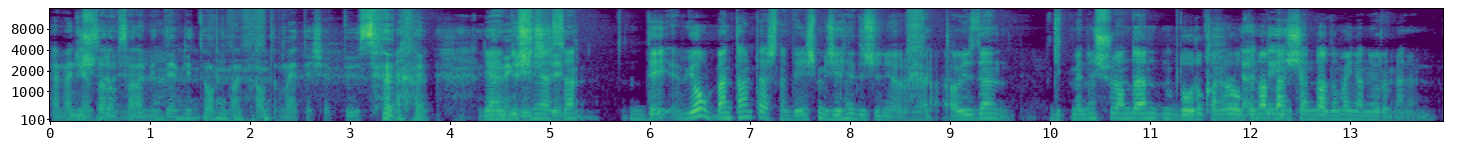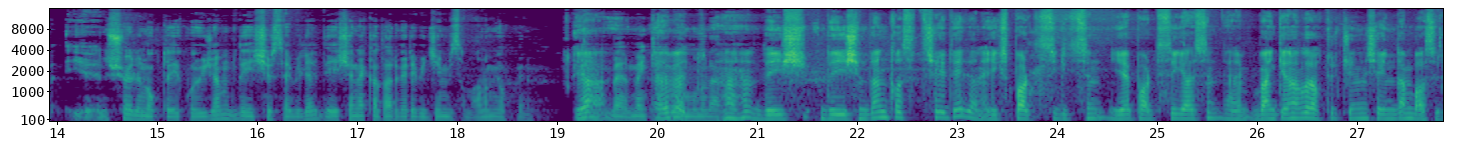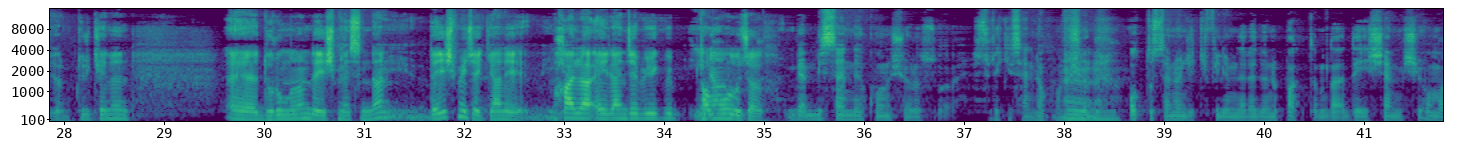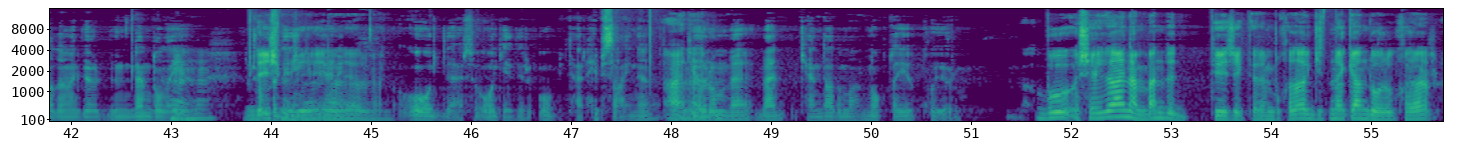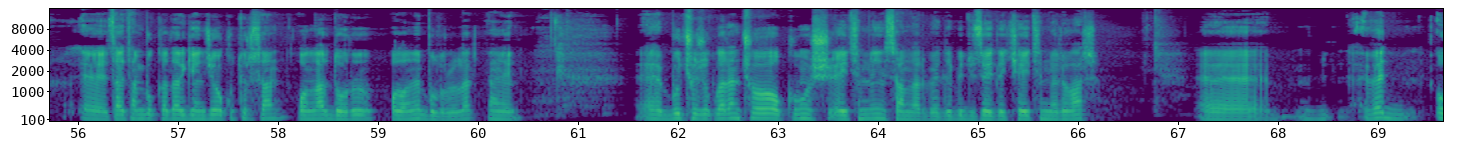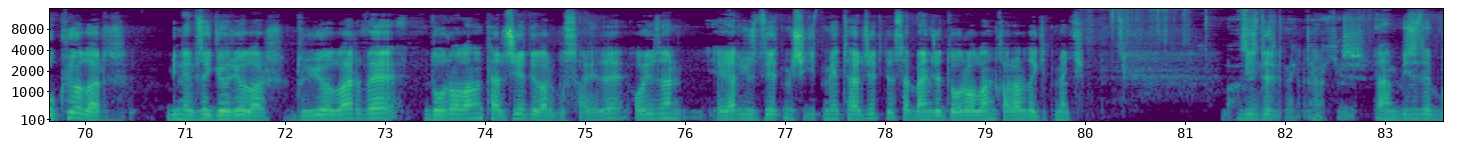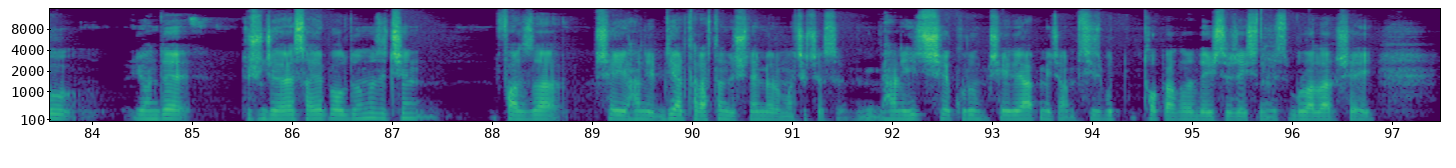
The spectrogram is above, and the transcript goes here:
Hemen düşün- yazalım sana bir devleti ortadan kaldırmaya teşebbüs. yani düşünüyorsan de, yok ben tam tersine değişmeyeceğini düşünüyorum ya. O yüzden gitmenin şu anda en doğru karar olduğuna ben değiş- kendi adıma inanıyorum yani. Ee, Şöyle noktayı koyacağım. Değişirse bile değişene kadar verebileceğim bir zamanım yok benim. Ya, ben ben kendimden Evet. bunu hı vermem. hı, Değiş değişimden kasıt şey değil yani X partisi gitsin, Y partisi gelsin. Yani ben genel olarak Türkiye'nin şeyinden bahsediyorum. Türkiye'nin e, durumunun değişmesinden değişmeyecek. Yani hala eğlence büyük bir tabu İnan- olacak. Ya Biz seninle konuşuyoruz. Sürekli seninle konuşuyoruz. 30 sene önceki filmlere dönüp baktığımda değişen bir şey olmadığını gördüğümden dolayı Hı hı. Değişmeyeceğine yani inanıyorum yani. o giderse o gelir, o biter. Hepsi aynı Aynen. diyorum ve ben kendi adıma noktayı koyuyorum. Bu şeyde aynen ben de diyeceklerim bu kadar gitmek en doğru karar. Ee, zaten bu kadar genci okutursan onlar doğru olanı bulurlar. Yani e, bu çocukların çoğu okumuş eğitimli insanlar belli bir düzeydeki eğitimleri var. Ee, ve okuyorlar bir nebze görüyorlar, duyuyorlar ve doğru olanı tercih ediyorlar bu sayede. O yüzden eğer %70'i gitmeyi tercih ediyorsa bence doğru olan karar da gitmek. Bazen Biz de gitmek gerekir. yani biz de bu yönde düşüncelere sahip olduğumuz için fazla şey hani diğer taraftan düşünemiyorum açıkçası. Hani hiç şey kurum şey de yapmayacağım. Siz bu toprakları değiştireceksiniz. Buralar şey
